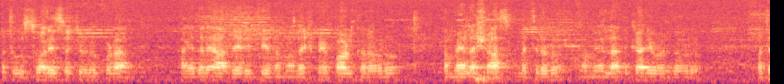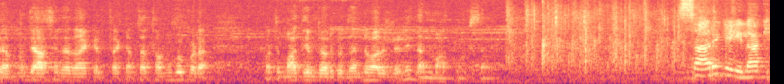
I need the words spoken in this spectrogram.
ಮತ್ತು ಉಸ್ತುವಾರಿ ಸಚಿವರು ಕೂಡ ಆಗಿದ್ದಾರೆ. ಅದೇ ರೀತಿ ನಮ್ಮ ಲಕ್ಷ್ಮೀ ಪಾಳ್ಕರ್ ಅವರು, ನಮ್ಮ ಎಲ್ಲ ಶಾಸಕ ಮಿತ್ರರು, ನಮ್ಮ ಎಲ್ಲ ಅಧಿಕಾರಿ ವರ್ಗದವರು, ಮತ್ತು ಮುಂದೆ ಆಸೀನರಾಗಿರ್ತಕ್ಕಂಥ ತಮಗೂ ಕೂಡ ಮತ್ತು ಮಾಧ್ಯಮದವರೆಗೂ ಧನ್ಯವಾದಗಳಲ್ಲಿ ನನ್ನ ಮಾತು ಮುಗಿಸ್ತೇನೆ. ಸಾರಿಗೆ ಇಲಾಖೆ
